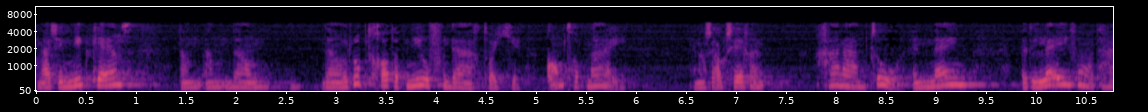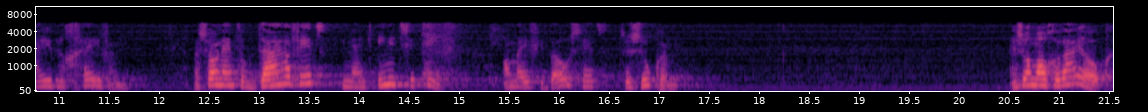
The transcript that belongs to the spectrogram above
En als je hem niet kent, dan, dan, dan, roept God opnieuw vandaag tot je. Kom tot mij. En dan zou ik zeggen, ga naar hem toe. En neem het leven wat hij je wil geven. Maar zo neemt ook David, die neemt initiatief om Mephibozet te zoeken. En zo mogen wij ook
